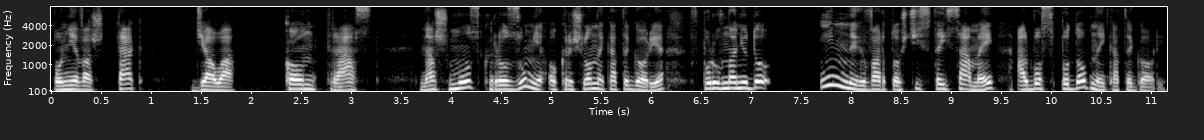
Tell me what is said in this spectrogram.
Ponieważ tak działa kontrast. Nasz mózg rozumie określone kategorie w porównaniu do innych wartości z tej samej albo z podobnej kategorii.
